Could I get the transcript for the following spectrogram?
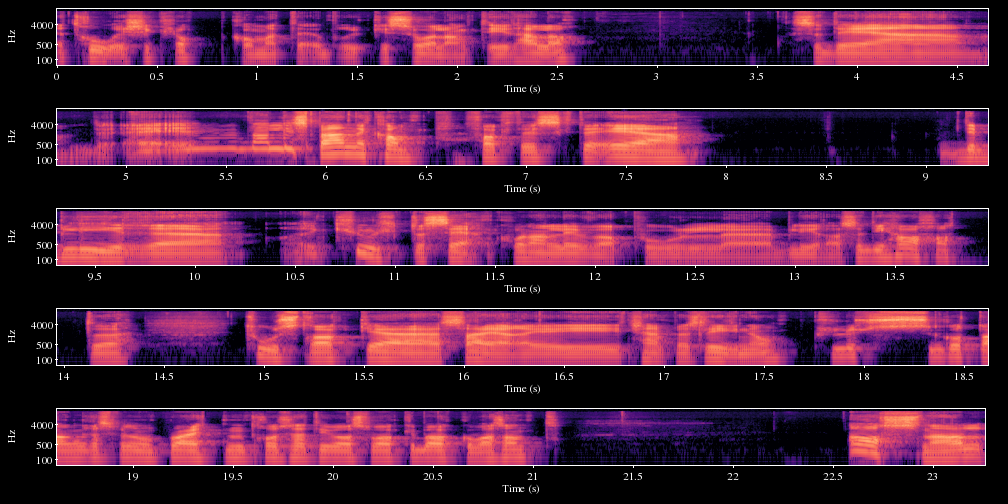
Jeg tror ikke Klopp kommer til å bruke så lang tid heller. Så det det er en veldig spennende kamp, faktisk. Det er Det blir uh, kult å se hvordan Liverpool uh, blir. Altså, de har hatt to strake seier i Champions League nå, pluss godt angrepsspill mot Brighton, tross at de var svake bakover. sant? Arsenal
